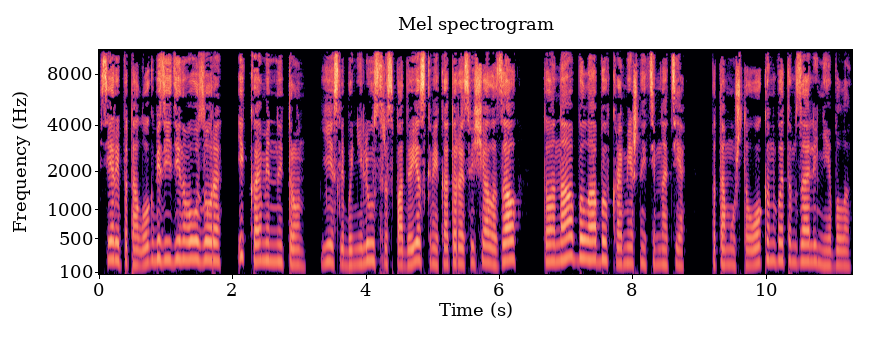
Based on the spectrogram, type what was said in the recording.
серый потолок без единого узора и каменный трон. Если бы не люстра с подвесками, которая освещала зал, то она была бы в кромешной темноте, потому что окон в этом зале не было.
